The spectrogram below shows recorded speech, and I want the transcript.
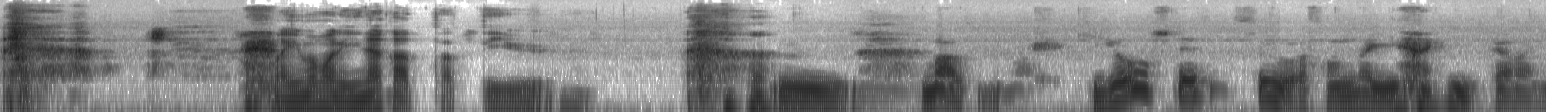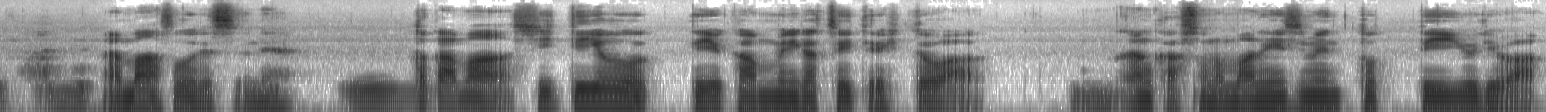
まあ今までいなかったっていう。うん。まあ、聞起業してすぐはそんないないんじゃないですかね。あまあそうですよね。うん。とかまあ CTO っていう冠がついてる人は、なんかそのマネージメントっていうよりは、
